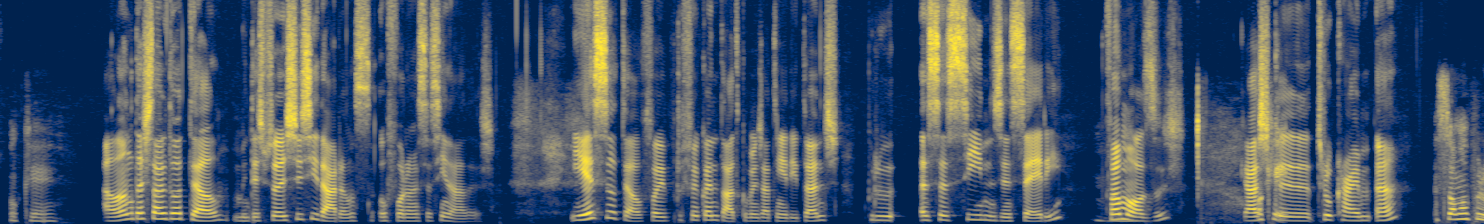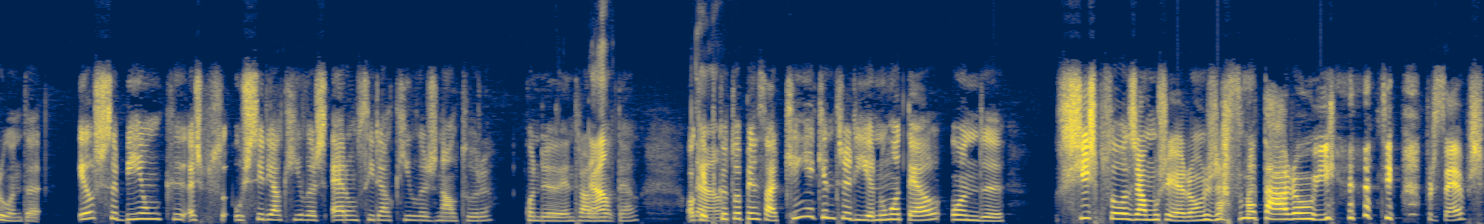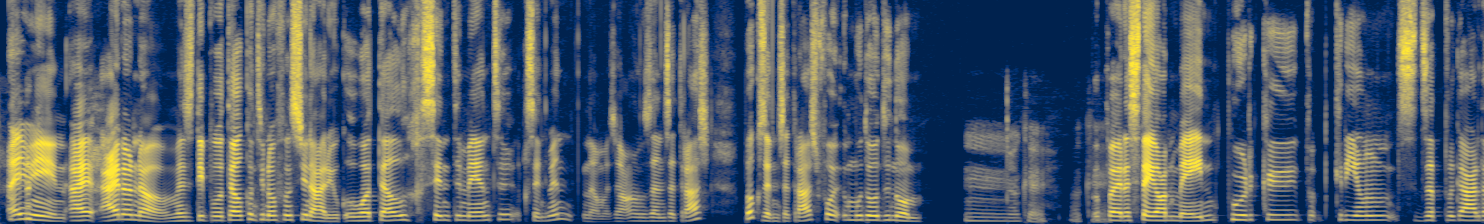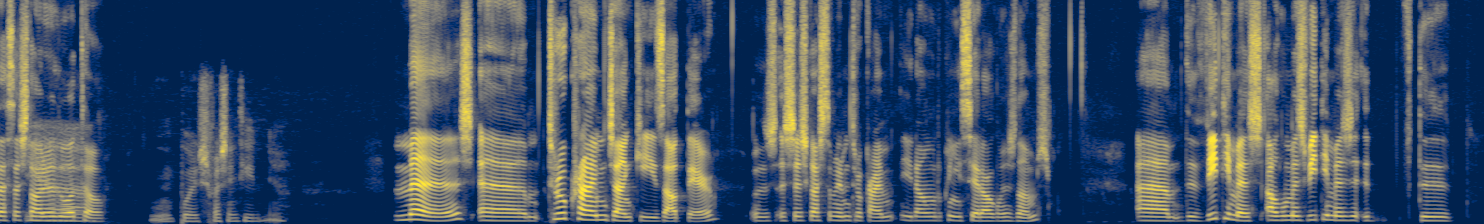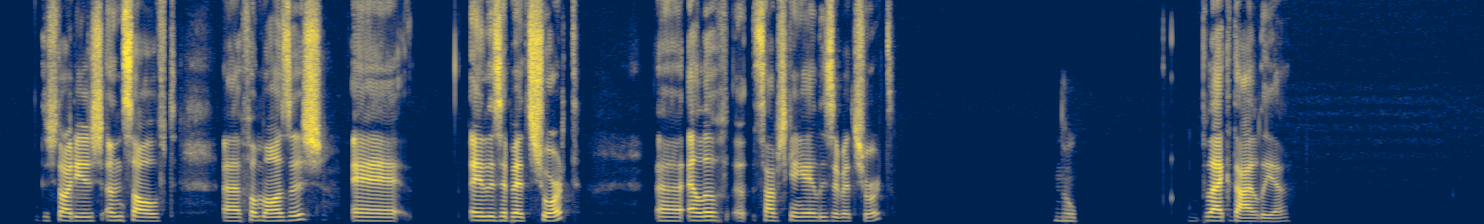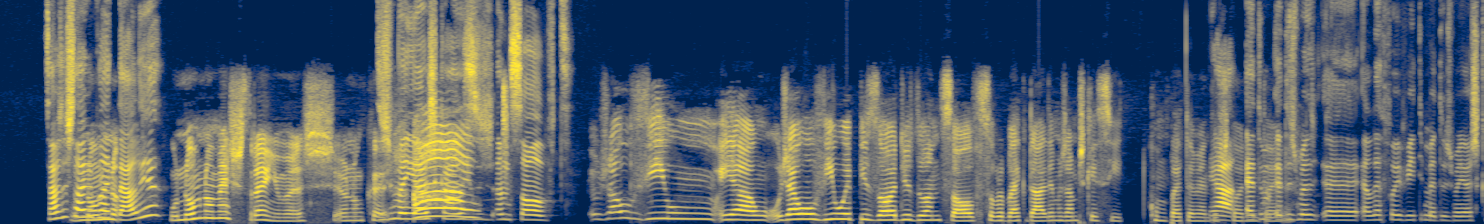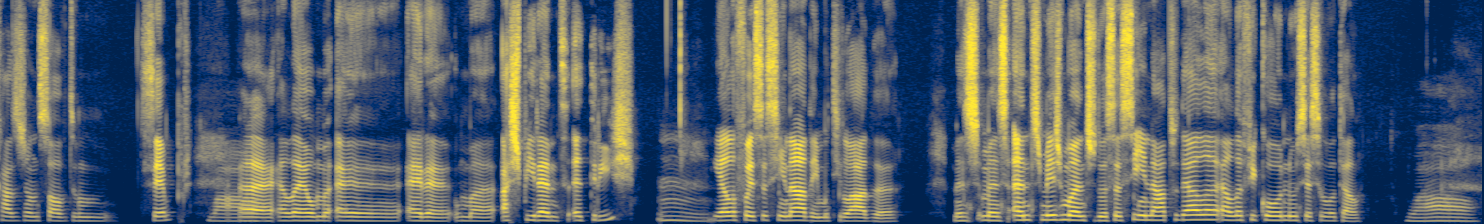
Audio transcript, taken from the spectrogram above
Ok. Ao longo da história do hotel, muitas pessoas suicidaram-se ou foram assassinadas. E esse hotel foi frequentado, como eu já tinha dito antes, por assassinos em série, Uhum. famosos, que acho Ok. que True Crime... Hã? Só uma pergunta. Eles sabiam que as os serial killers eram serial killers na altura, quando entraram no Não. hotel? Ok, porque Não. eu estou a pensar, quem é que entraria num hotel onde X pessoas já morreram, já se mataram e. tipo, percebes? I mean, I, I don't know, mas tipo, o hotel continua a funcionar. O o hotel recentemente, recentemente, não, mas há uns anos atrás, poucos anos atrás, foi, mudou de nome Hum, ok, ok. para Stay on Main porque queriam se desapegar dessa história do Yeah. hotel. Uh, Pois, faz sentido. yeah. Mas, um, True Crime Junkies out there, as pessoas que gostam mesmo de True Crime, irão reconhecer alguns nomes um, de vítimas, algumas vítimas de, de, histórias unsolved uh, famosas. É a Elizabeth Short. Uh, ela, sabes quem é a Elizabeth Short? Nope. Black Dahlia. Sabes a história de Black não- Dahlia? O nome não me é estranho, mas eu nunca. Dos maiores Ah, eu- casos unsolved. Eu já ouvi um. yeah, um- já ouvi o episódio do Unsolved sobre Black Dahlia, mas já me esqueci completamente da Yeah, história é do- é inteira. dos ma- eh, ela foi vítima dos maiores casos unsolved de sempre. Uau. Ah, ela é uma, eh, era uma aspirante atriz Hum, e ela foi assassinada e mutilada. Mas, mas antes, mesmo antes do assassinato dela, ela ficou no Cecil Hotel. Uau.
